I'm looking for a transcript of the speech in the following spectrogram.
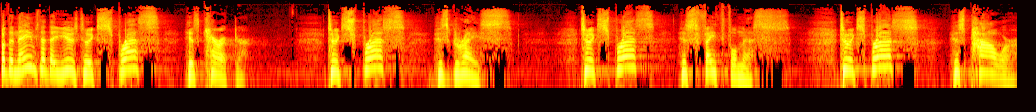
But the names that they use to express his character, to express his grace, to express his faithfulness, to express his power,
